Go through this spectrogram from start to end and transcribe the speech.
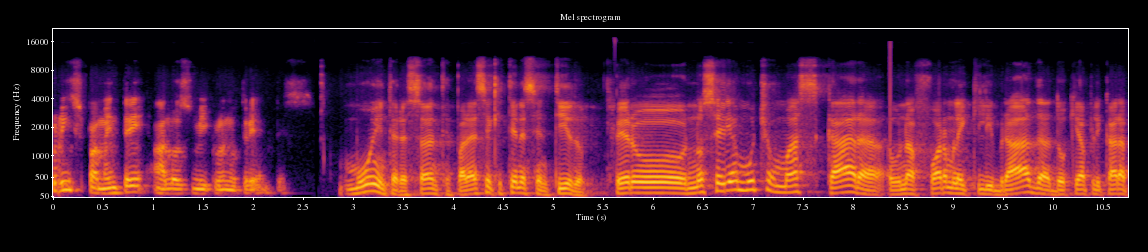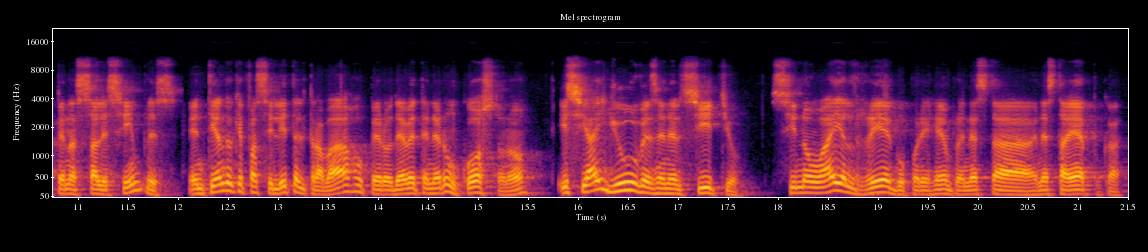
principalmente a los micronutrientes. Muy interesante, parece que tiene sentido. Pero ¿no sería mucho más cara una fórmula equilibrada do que aplicar apenas sales simples? Entiendo que facilita el trabajo, pero debe tener un costo, ¿no? Y si hay lluvias en el sitio, si no hay el riego, por ejemplo, en esta, en esta época,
